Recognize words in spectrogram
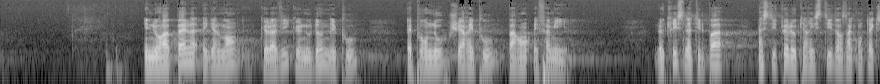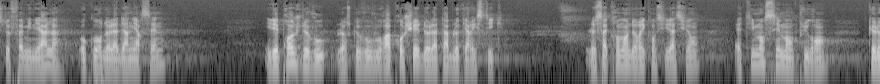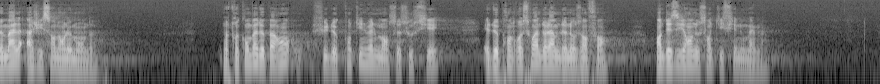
Il nous rappelle également que la vie que nous donne l'époux est pour nous, chers époux, parents et familles. Le Christ n'a-t-il pas institué l'Eucharistie dans un contexte familial au cours de la dernière scène? Il est proche de vous lorsque vous vous rapprochez de la table eucharistique le sacrement de réconciliation est immensément plus grand que le mal agissant dans le monde. Notre combat de parents fut de continuellement se soucier et de prendre soin de l'âme de nos enfants en désirant nous sanctifier nous-mêmes.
